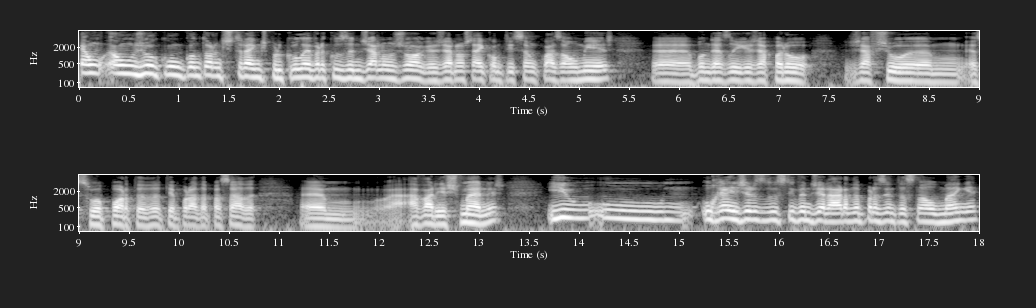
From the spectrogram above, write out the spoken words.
É um, é um jogo com contornos estranhos, porque o Leverkusen já não joga, já não está em competição quase há um mês. A Bundesliga já parou, já fechou um, a sua porta da temporada passada há várias semanas. E o, o, o Rangers do Steven Gerrard apresenta-se na Alemanha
